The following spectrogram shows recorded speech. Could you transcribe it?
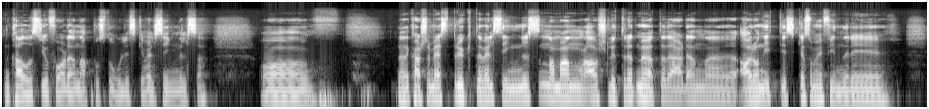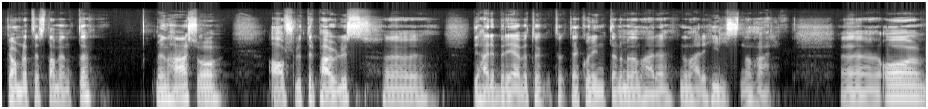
Den kalles jo for den apostoliske velsignelse. Og Den kanskje mest brukte velsignelsen når man avslutter et møte, det er den aronittiske, som vi finner i Gamle testamentet. Men her så avslutter Paulus det her brevet til, til korinterne med denne, denne hilsenen her. Uh, og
